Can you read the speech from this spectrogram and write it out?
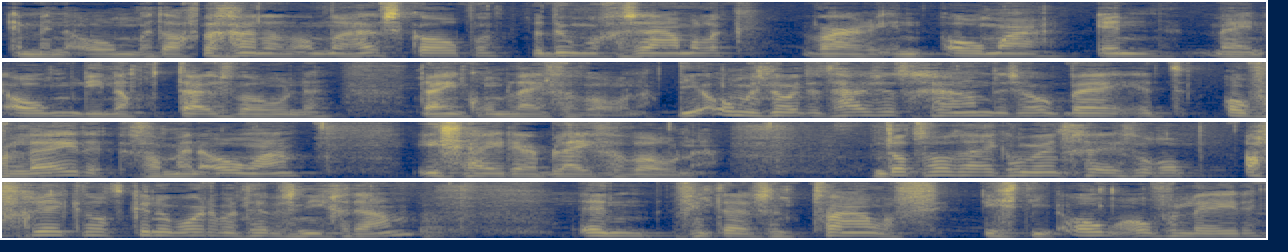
en mijn oom bedacht... we gaan een ander huis kopen. Dat doen we gezamenlijk. Waarin oma en mijn oom, die nog thuis woonde, daarin kon blijven wonen. Die oom is nooit het huis uitgegaan, dus ook bij het overlijden van mijn oma... is hij daar blijven wonen. Dat was eigenlijk een moment geweest waarop afgerekend had kunnen worden... maar dat hebben ze niet gedaan. In 2012 is die oom overleden.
